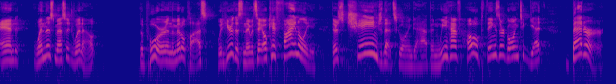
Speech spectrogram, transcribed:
And when this message went out, the poor and the middle class would hear this and they would say, okay, finally, there's change that's going to happen. We have hope. Things are going to get better.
